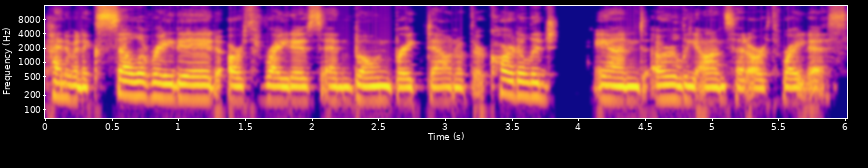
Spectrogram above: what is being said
kind of an accelerated arthritis and bone breakdown of their cartilage and early onset arthritis.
